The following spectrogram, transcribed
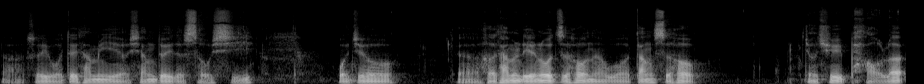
啊，所以我对他们也有相对的熟悉。我就呃和他们联络之后呢，我当时候就去跑了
